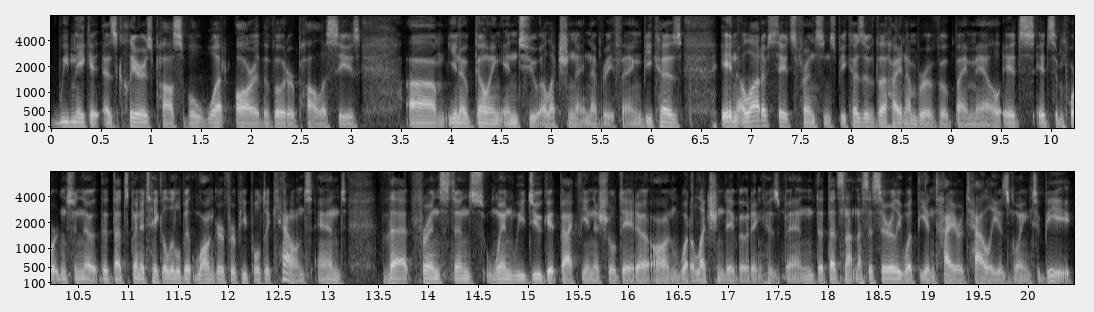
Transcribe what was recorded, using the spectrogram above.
we make it as clear as possible what are the voter policies, um, you know, going into election night and everything. Because in a lot of states, for instance, because of the high number of vote by mail, it's it's important to note that that's going to take a little bit longer for people to count, and that, for instance, when we do get back the initial data on what election day voting has been, that that's not necessarily what the entire tally is going to be.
